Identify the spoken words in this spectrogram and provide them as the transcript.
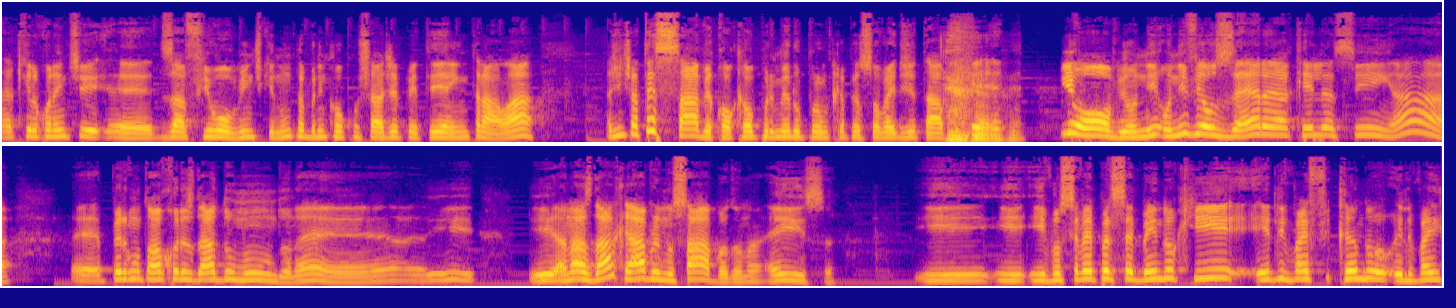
aquilo quando a gente é, desafia o ouvinte que nunca brincou com o chat GPT a entrar lá, a gente até sabe qual é o primeiro prompt que a pessoa vai digitar, porque e óbvio, o nível zero é aquele assim, ah, é, perguntar uma curiosidade do mundo, né? E, e, a Nasdaq abre no sábado, né? É isso. E, e, e, você vai percebendo que ele vai ficando, ele vai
